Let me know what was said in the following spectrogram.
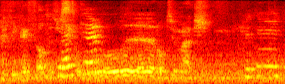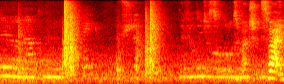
I think I filled it just a little too much. Oh shit. I filled it just a little too much. It's fine.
